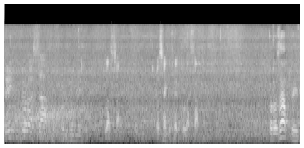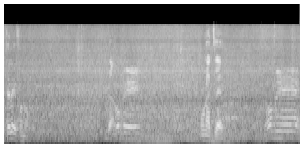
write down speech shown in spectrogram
Detto la sapo, secondo me. lo sa. Lo sai che effetto la sa. Torasap e il telefono. Bravo. Come? 1-0. Come?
